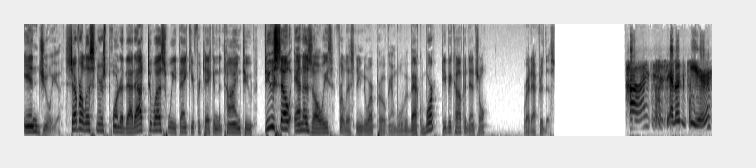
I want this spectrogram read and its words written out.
in Julia. Several listeners pointed that out to us. We thank you for taking the time to do so, and as always, for listening to our program. We'll be back with more TV Confidential right after this. Hi, this is Ellen Gear,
